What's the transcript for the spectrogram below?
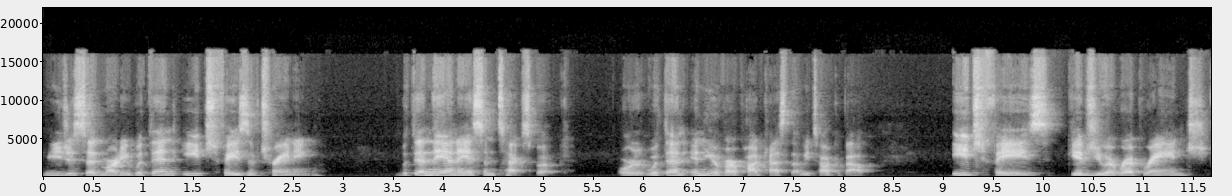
you just said, Marty, within each phase of training, within the NASM textbook, or within any of our podcasts that we talk about, each phase gives you a rep range.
